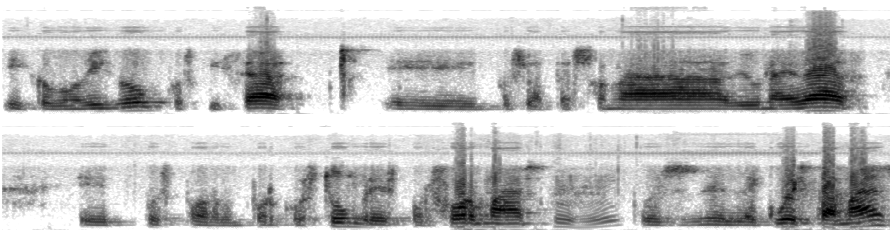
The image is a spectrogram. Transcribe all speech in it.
y como digo, pues quizá eh, pues la persona de una edad, eh, pues por, por, costumbres, por formas, pues le cuesta más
